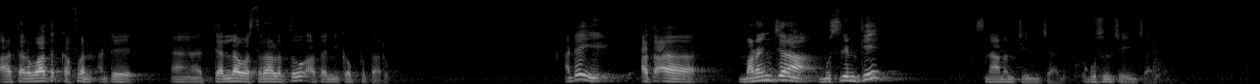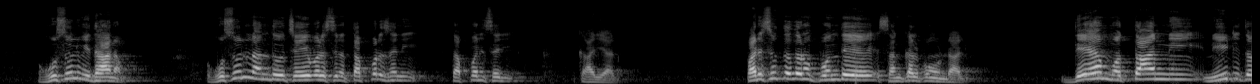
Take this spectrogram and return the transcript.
ఆ తర్వాత కఫన్ అంటే తెల్ల వస్త్రాలతో అతన్ని కప్పుతారు. అంటే అత మరణించిన ముస్లింకి స్నానం చేయించాలి గుసులు చేయించాలి. గుసుల్ విధానం గుసుల్ నందు చేయవలసిన తప్పనిసరి తప్పనిసరి కార్యాలు. పరిశుద్ధతను పొందే సంకల్పం ఉండాలి. దేహం మొత్తాన్ని నీటితో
